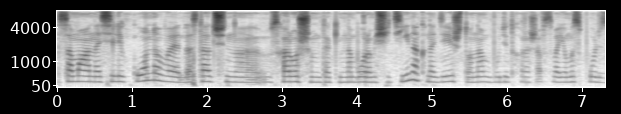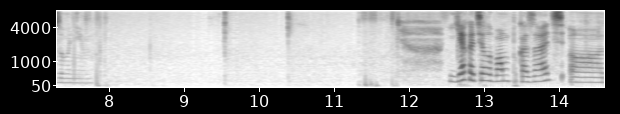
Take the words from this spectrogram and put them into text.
сама она силиконовая, достаточно с хорошим таким набором щетинок. Надеюсь, что она будет хороша в своем использовании. Я хотела вам показать э,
